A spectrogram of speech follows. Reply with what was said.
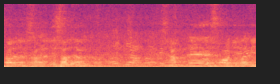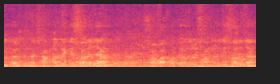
সরে সামনে থেকে সরে সামনে অযথা ভিড় করবেন না সামনে থেকে সরে যান। সবার সামনে থেকে সরে যান।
